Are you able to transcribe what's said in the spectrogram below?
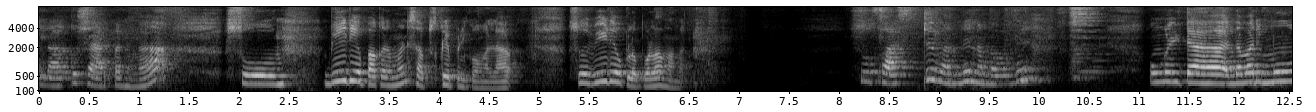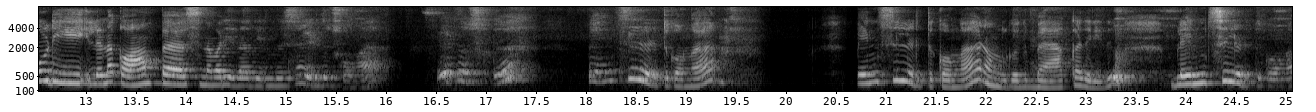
எல்லாருக்கும் ஷேர் பண்ணுங்கள் ஸோ வீடியோ பார்க்குற மாதிரி சப்ஸ்கிரைப் பண்ணிக்கோங்க எல்லோரும். ஸோ வீடியோக்குள்ளே போகலாம் வாங்க. ஸோ ஃபஸ்ட்டு வந்து நம்ம வந்து உங்கள்கிட்ட இந்த மாதிரி மூடி இல்லைன்னா காம்பஸ் இந்த மாதிரி ஏதாவது இருந்துச்சுன்னா எடுத்து வச்சுக்கோங்க எடுத்து வச்சுட்டு பென்சில் எடுத்துக்கோங்க. பென்சில் எடுத்துக்கோங்க. நான் உங்களுக்கு வந்து பேக்காக தெரியுது. பென்சில் எடுத்துக்கோங்க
